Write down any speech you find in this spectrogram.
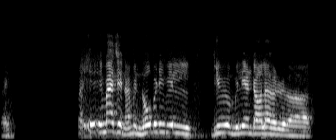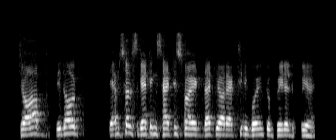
right? Imagine, I mean, nobody will give you a million dollar uh, job without themselves getting satisfied that you are actually going to build, you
